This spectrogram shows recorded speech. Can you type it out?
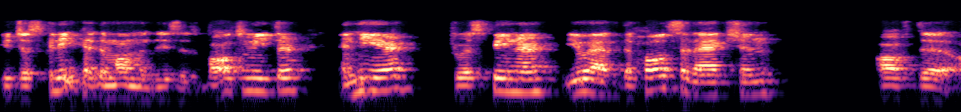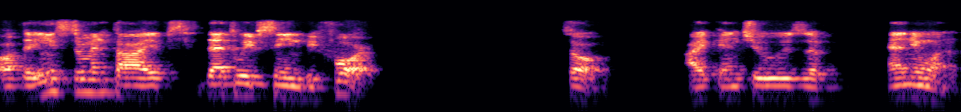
you just click at the moment, this is voltmeter, and here through a spinner, you have the whole selection of the of the instrument types that we've seen before. So I can choose anyone,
